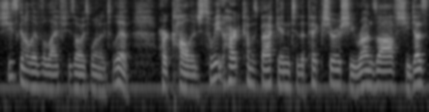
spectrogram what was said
She's going to live the life she's always wanted to live. Her college sweetheart comes back into the picture. She runs off. She does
